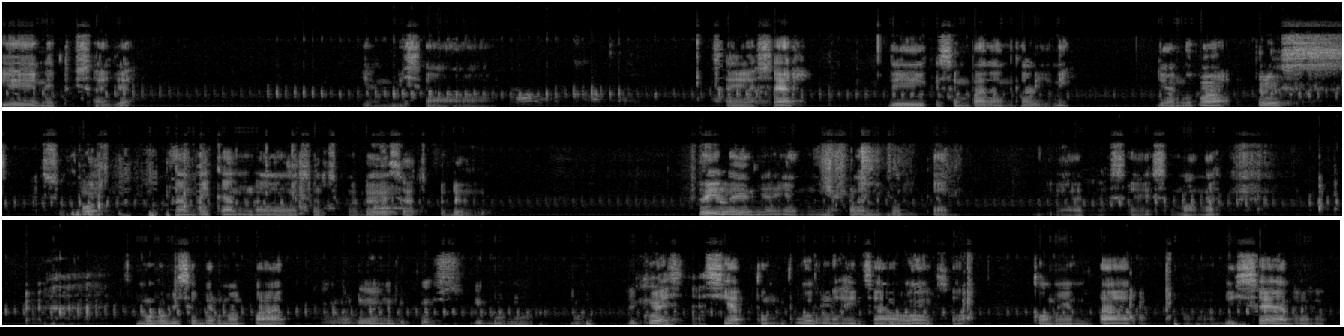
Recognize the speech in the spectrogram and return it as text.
Mungkin itu saja yang bisa saya share di kesempatan kali ini. Jangan lupa terus support nantikan uh, search kode search kode free lainnya yang bakalan dibagikan biar saya semangat. Semoga bisa bermanfaat. Kalau ada yang request gimana? Request siap tempur lah insya Allah. So komentar uh, di share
